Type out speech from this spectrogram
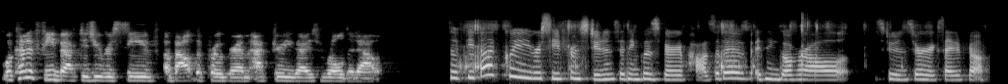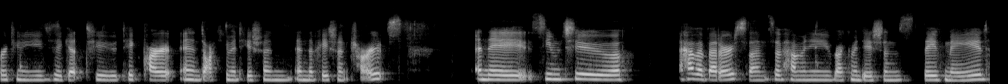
what kind of feedback did you receive about the program after you guys rolled it out? The feedback we received from students, I think, was very positive. I think overall, students are excited for the opportunity to get to take part in documentation in the patient charts. And they seem to have a better sense of how many recommendations they've made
